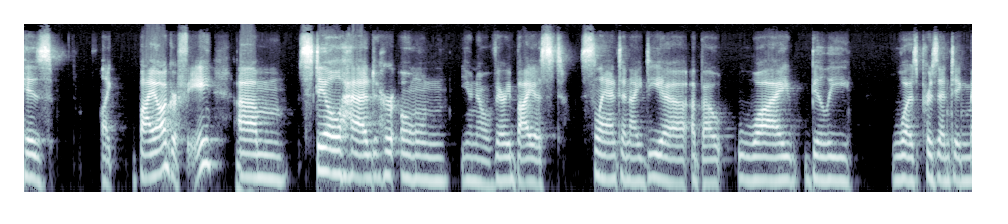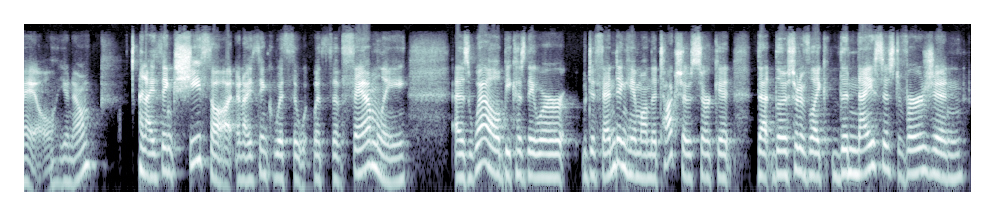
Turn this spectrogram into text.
his like biography mm-hmm. um, still had her own, you know, very biased slant and idea about why Billy was presenting male, you know? And I think she thought, and I think with the with the family as well, because they were defending him on the talk show circuit, that the sort of like the nicest version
